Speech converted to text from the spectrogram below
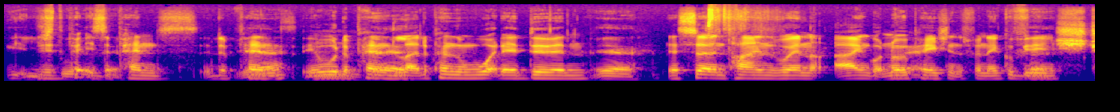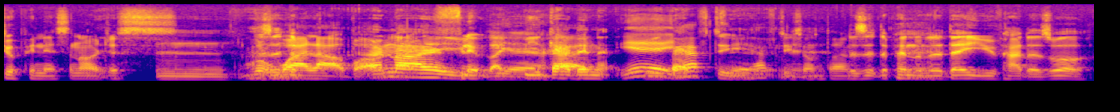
It, dep- it, it depends. It depends. Yeah? It all depends. Yeah. Like depends on what they're doing. Yeah. There's certain times when I ain't got no Yeah. patience for them. They could be Fair. doing stupidness and I'll just Mm. not Does it wild out, but I I'm know, like flip like yeah. you Be dad, Yeah, Be you have to. You have to yeah. sometimes. Does it depend on the day you've had as well?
